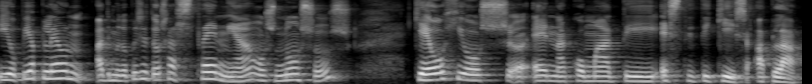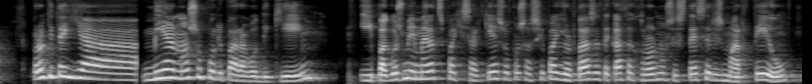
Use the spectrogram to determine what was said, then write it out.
η οποία πλέον αντιμετωπίζεται ως ασθένεια, ως νόσος και όχι ως ένα κομμάτι αισθητικής απλά. Πρόκειται για μία νόσο πολυπαραγοντική. Η Παγκόσμια ημέρα της παχυσαρκίας, όπως σας είπα, γιορτάζεται κάθε χρόνο στις 4 Μαρτίου,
